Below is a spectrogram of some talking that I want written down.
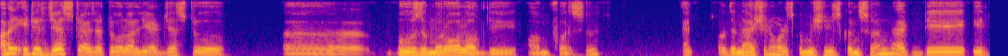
Uh, I mean, it is just as I told earlier, just to uh, boost the morale of the armed forces. And for the National Human Rights Commission is concerned that they it,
